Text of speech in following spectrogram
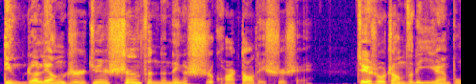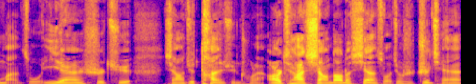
顶着梁志军身份的那个尸块到底是谁？这个时候，张自力依然不满足，依然是去想要去探寻出来，而且他想到的线索就是之前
